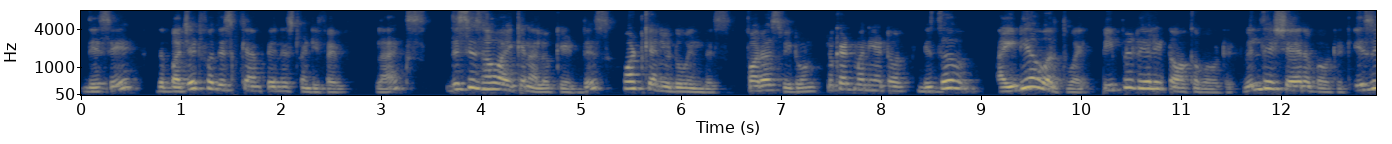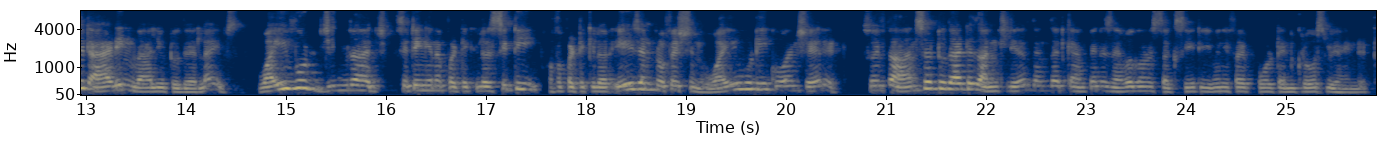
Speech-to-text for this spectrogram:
They say the budget for this campaign is 25 lakhs. This is how i can allocate this. What can you do in this? For us we don't look at money at all. Is hmm. the idea worthwhile. People really talk about it. Will they share about it? Is it adding value to their lives? Why would Jivraj sitting in a particular city of a particular age and profession why would he go and share it? So if the answer to that is unclear then that campaign is never going to succeed even if i pour 10 crores behind it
